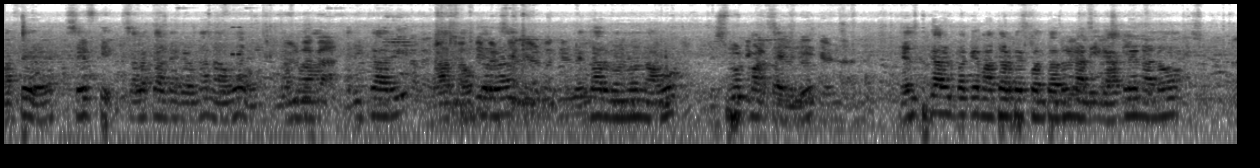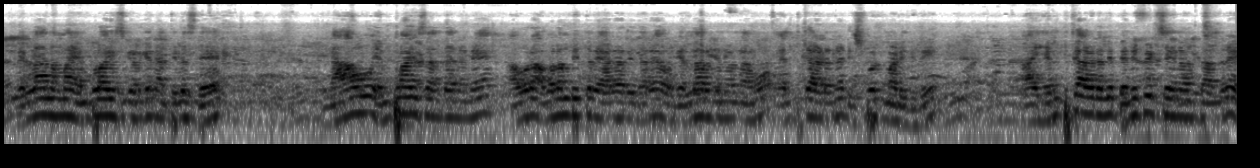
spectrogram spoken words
ಮತ್ತೆ ಸೇಫ್ಟಿ ಸಲಕರಣೆಗಳನ್ನ ನಾವು ನಮ್ಮ ಅಧಿಕಾರಿ ನೌಕರರ ಎಲ್ಲರಿಗೂ ನಾವು ಡಿಸ್ಟ್ರಿಬ್ಯೂಟ್ ಮಾಡ್ತಾ ಇದ್ದೀವಿ. ಹೆಲ್ತ್ ಕಾರ್ಡ್ ಬಗ್ಗೆ ಮಾತಾಡಬೇಕು ಅಂತಂದ್ರೆ ನಾನು ಈಗಾಗಲೇ ನಾನು ಎಲ್ಲ ನಮ್ಮ ಎಂಪ್ಲಾಯೀಸ್ಗಳಿಗೆ ನಾನು ತಿಳಿಸಿದೆ. ನಾವು ಎಂಪ್ಲಾಯೀಸ್ ಅಂತಾನೆ ಅವರ ಅವಲಂಬಿತರು ಯಾರ್ಯಾರು ಇದ್ದಾರೆ ಅವ್ರಿಗೆಲ್ಲರಿಗೂ ನಾವು ಹೆಲ್ತ್ ಕಾರ್ಡನ್ನು ಡಿಸ್ಟ್ರಿಬ್ಯೂಟ್ ಮಾಡಿದ್ದೀವಿ. ಆ ಹೆಲ್ತ್ ಕಾರ್ಡಲ್ಲಿ ಬೆನಿಫಿಟ್ಸ್ ಏನು ಅಂತ ಅಂದರೆ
